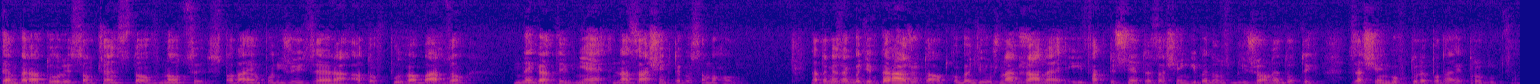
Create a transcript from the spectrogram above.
temperatury są często w nocy, spadają poniżej zera, a to wpływa bardzo negatywnie na zasięg tego samochodu. Natomiast jak będzie w garażu, to autko będzie już nagrzane i faktycznie te zasięgi będą zbliżone do tych zasięgów, które podaje producent.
